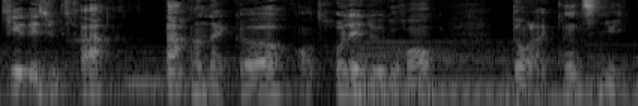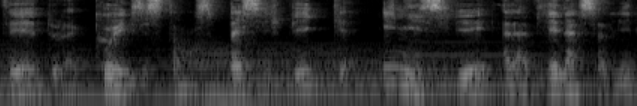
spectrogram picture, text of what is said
qui résultera par un accord entre les deux grands dans la continuité de la coexistence pacifique initiée à la Vienna Summit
